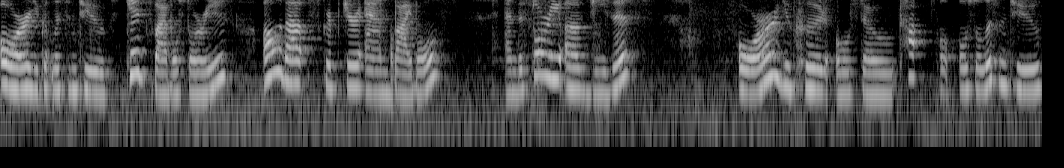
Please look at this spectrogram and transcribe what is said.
Or you could listen to kids' Bible stories, all about scripture and Bibles, and the story of Jesus. Or you could also talk, also listen to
